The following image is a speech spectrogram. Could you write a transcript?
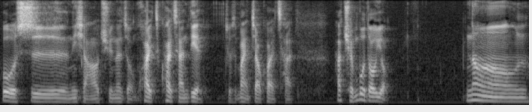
或是你想要去那种快快餐店，就是帮你叫快餐，他全部都有。那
